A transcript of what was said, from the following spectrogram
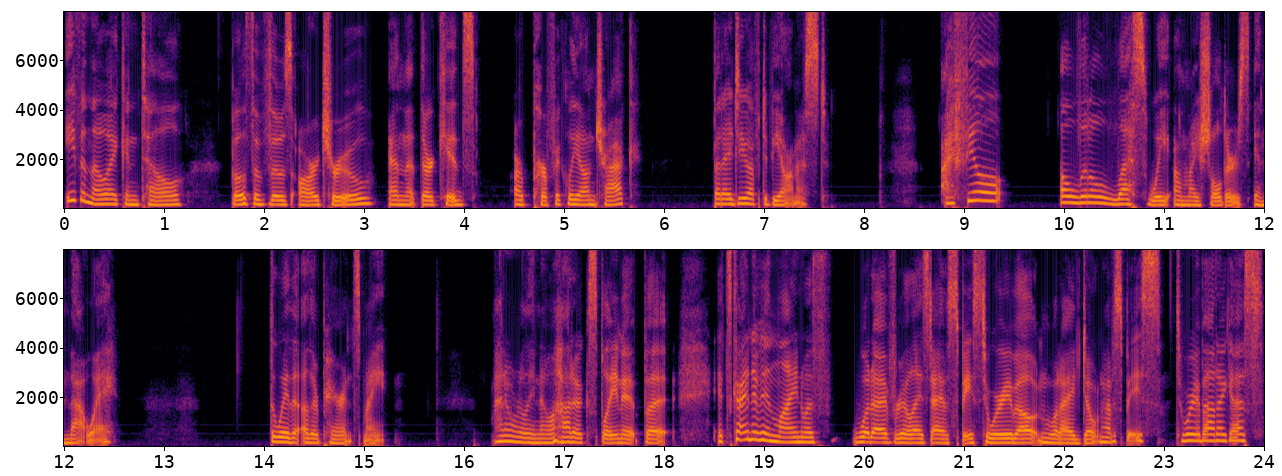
Even though I can tell both of those are true and that their kids are perfectly on track, but I do have to be honest. I feel a little less weight on my shoulders in that way, the way that other parents might. I don't really know how to explain it, but it's kind of in line with what I've realized I have space to worry about and what I don't have space to worry about, I guess.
